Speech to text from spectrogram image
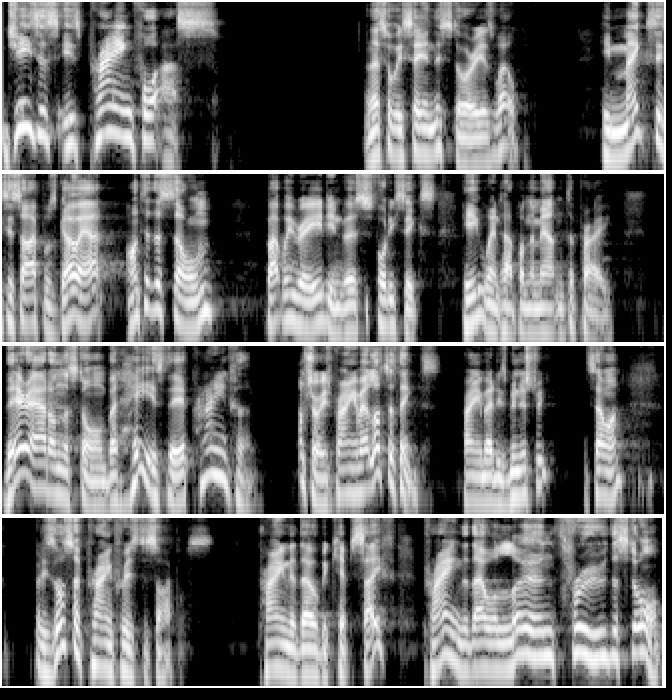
Jesus is praying for us. And that's what we see in this story as well. He makes his disciples go out onto the storm, But we read in verse 46, he went up on the mountain to pray. They're out on the storm, but he is there praying for them. I'm sure he's praying about lots of things, praying about his ministry and so on. But he's also praying for his disciples, praying that they will be kept safe, praying that they will learn through the storm.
